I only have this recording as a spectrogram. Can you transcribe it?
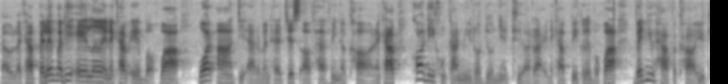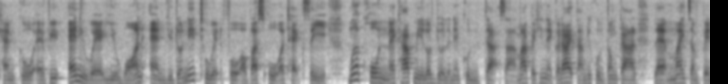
เอาละครับ ไปเริ่มกันที่ A เลยนะครับ A บอกว่า What are the advantages of having a car นะครับ ข้อดีของการมีรถยนต์เนี่ยคืออะไรนะครับ B ก็เลยบอกว่า When you have a car you can go every anywhere you want and you don't need to wait for a bus or a taxi เมื่อคุณนะครับมีรถยนต์แล้วเนี่ยคุณจะสามารถไปที่ไหนก็ได้ตามที่คุณต้องการ และไม่จำเป็น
